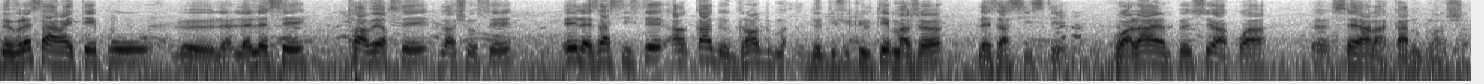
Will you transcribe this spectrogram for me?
devraient s'arrêter pour les laisser traverser la chaussée et les assister en cas de grande de difficultés majeures, les assister. Voilà un peu ce à quoi euh, sert la canne blanche.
